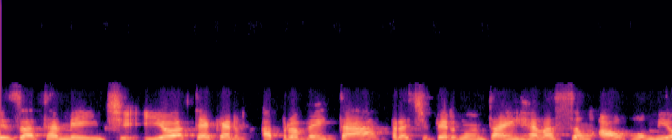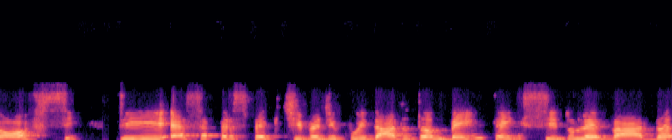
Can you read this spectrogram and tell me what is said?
Exatamente. E eu até quero aproveitar para te perguntar em relação ao home office, se essa perspectiva de cuidado também tem sido levada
